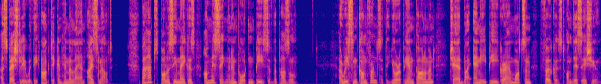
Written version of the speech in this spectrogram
especially with the Arctic and Himalayan ice melt. Perhaps policymakers are missing an important piece of the puzzle. A recent conference at the European Parliament, chaired by MEP Graham Watson, focused on this issue.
